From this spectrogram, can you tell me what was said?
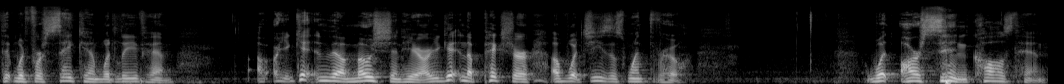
that would forsake him, would leave him. Uh, are you getting the emotion here? Are you getting the picture of what Jesus went through? What our sin caused him.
